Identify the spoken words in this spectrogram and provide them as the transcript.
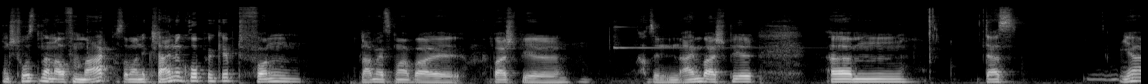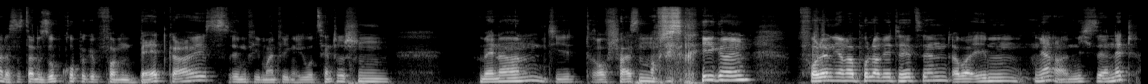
und stoßen dann auf den Markt, wo es aber eine kleine Gruppe gibt von, bleiben wir jetzt mal bei Beispiel, also in einem Beispiel, ähm, dass ja, dass es da eine Subgruppe gibt von Bad Guys, irgendwie meinetwegen egozentrischen Männern, die drauf scheißen auf diese Regeln, voll in ihrer Polarität sind, aber eben, ja, nicht sehr nett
